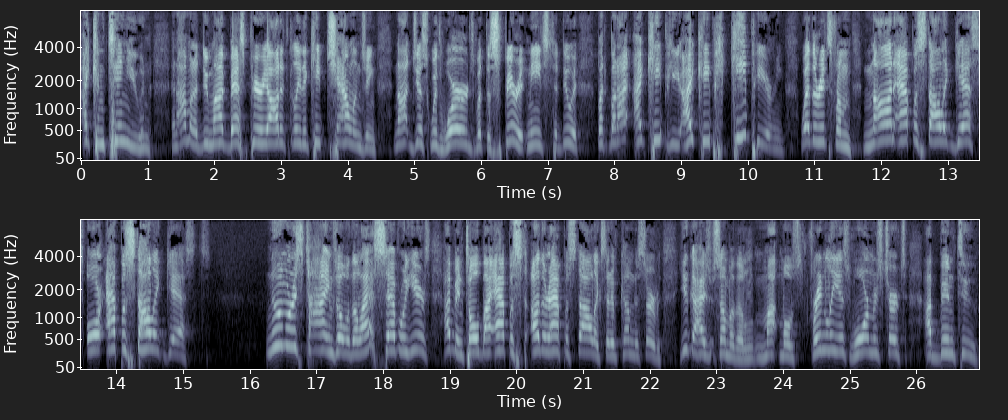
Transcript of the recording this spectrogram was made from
I continue and, and I'm going to do my best periodically to keep challenging, not just with words, but the Spirit needs to do it. But, but I, I keep, I keep, keep hearing, whether it's from non-apostolic guests or apostolic guests. Numerous times over the last several years, I've been told by apost- other apostolics that have come to service, you guys are some of the most friendliest, warmest church I've been to.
